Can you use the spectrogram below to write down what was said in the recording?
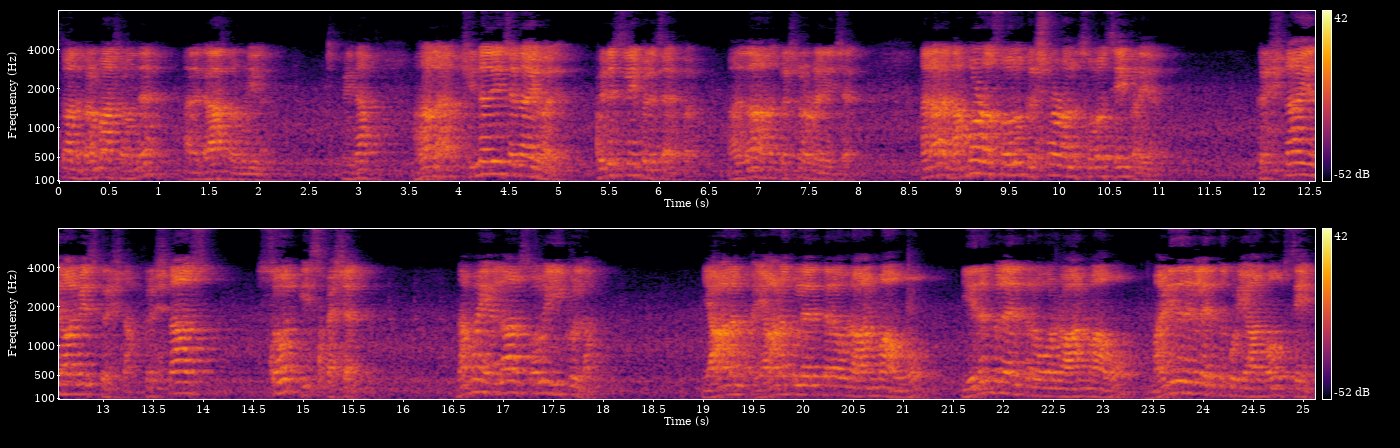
ஸோ அந்த பிரம்மாஸ்டம் வந்து அதை கிராஸ் பண்ண முடியல. புரியுதா? அதனால சின்னதையும் சின்னதாகிடுவாரு பெருசுலையும் பெருசா இருப்பார். அதுதான் கிருஷ்ணனோட நேச்சர் அதனால நம்மளோட சோலும் கிருஷ்ணனோட சோலும் சேம் கிடையாது. Krishna is always Krishna. Krishna soul is special நம்ம எல்லா சோலும் ஈக்குவல் தான். யானை யானைக்குள்ள இருக்கிற ஒரு ஆன்மாவும் எறும்புல இருக்கிற ஒரு ஆன்மாவும் மனிதர்கள் இருக்கக்கூடிய ஆன்மாவும் சேம்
